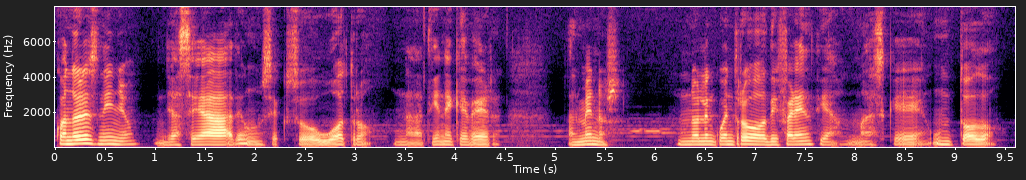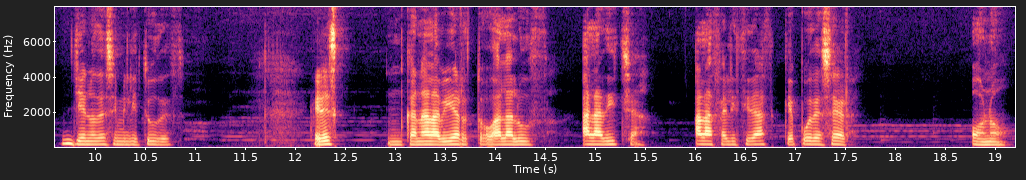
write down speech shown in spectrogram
Cuando eres niño, ya sea de un sexo u otro, nada tiene que ver, al menos no le encuentro diferencia más que un todo lleno de similitudes. Eres un canal abierto a la luz, a la dicha, a la felicidad que puede ser o no.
